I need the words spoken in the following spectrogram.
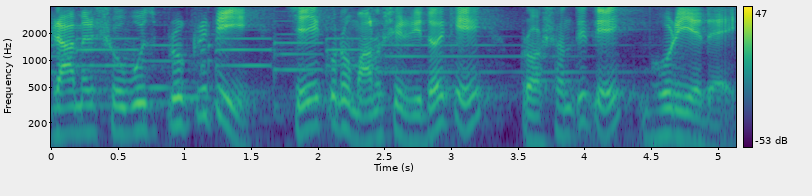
গ্রামের সবুজ প্রকৃতি যে কোনো মানুষের হৃদয়কে প্রশান্তিতে ভরিয়ে দেয়।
